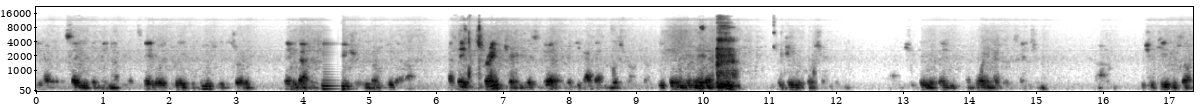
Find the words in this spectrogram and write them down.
you have a segment that may not be stable. It really behooves you to sort of think about the future. We don't do that. I think strength training is good. If you got that in this strong strength, you can eliminate it. You should do the core strength. Uh, You should do within avoiding hyperextension. Um, you should keep yourself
